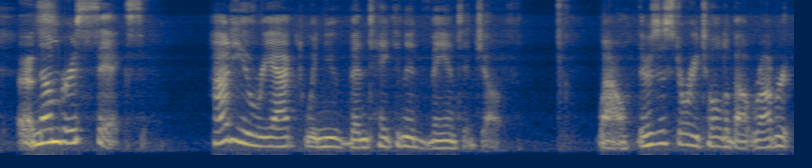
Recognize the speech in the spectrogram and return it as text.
Number six. How do you react when you've been taken advantage of? Wow, there's a story told about Robert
